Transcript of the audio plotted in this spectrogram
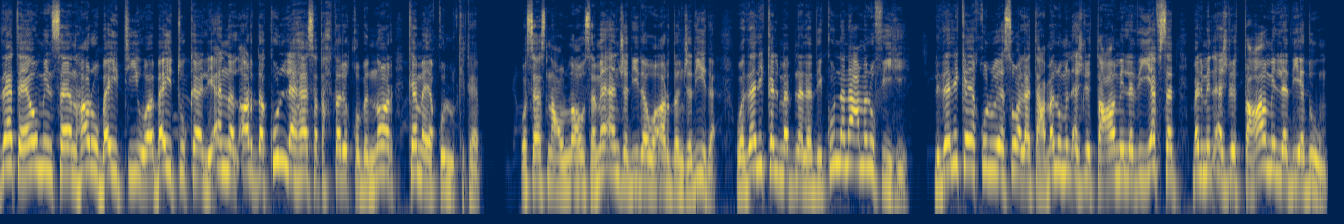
ذات يوم سينهار بيتي وبيتك لأن الأرض كلها ستحترق بالنار كما يقول الكتاب. وسيصنع الله سماء جديدة وأرضا جديدة وذلك المبنى الذي كنا نعمل فيه. لذلك يقول يسوع لا تعملوا من أجل الطعام الذي يفسد بل من أجل الطعام الذي يدوم.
